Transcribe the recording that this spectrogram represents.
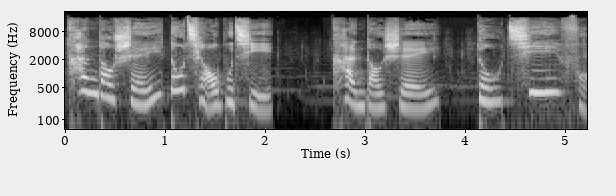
看到谁都瞧不起。看到谁都欺负。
